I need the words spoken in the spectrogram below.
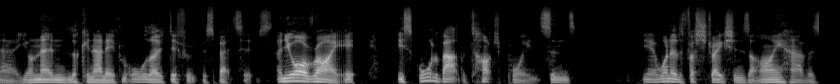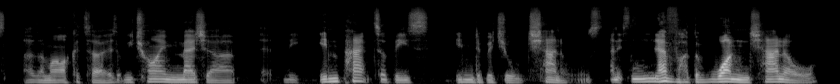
uh, you're then looking at it from all those different perspectives. And you are right; it, it's all about the touch points. And know, one of the frustrations that I have as as a marketer is that we try and measure uh, the impact of these individual channels, and it's never the one channel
